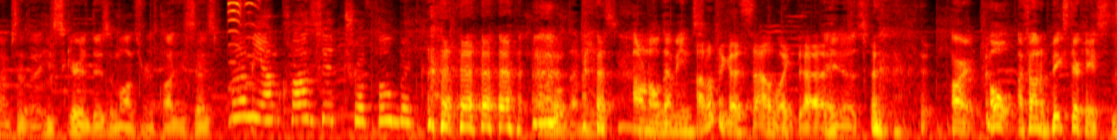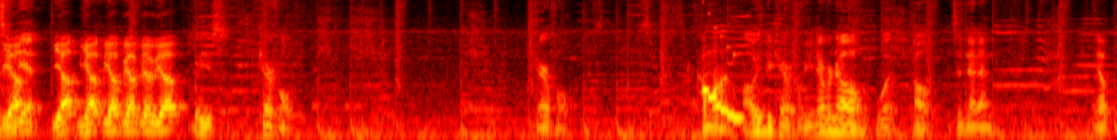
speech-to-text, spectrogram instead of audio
Adam says that he's scared there's a monster in his closet. He says, Mommy, I'm closetrophobic. I don't know what that means. I don't know what that means. I don't think I sound like that. Yeah, he does. All right. Oh, I found a big staircase. This could be it. yep, yep, yep, yep, yep, yep. Please, careful. Careful. Come on. Always be careful. You never know what. Oh, it's a dead end. Yep.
